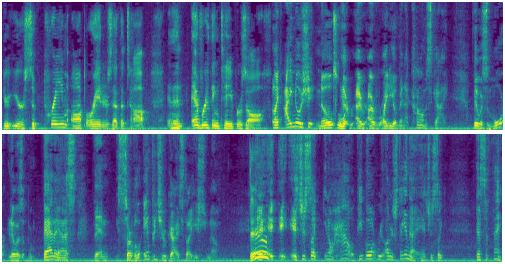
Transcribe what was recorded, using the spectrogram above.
your your supreme operators at the top and then everything tapers off like I know shit. No, a, a, a radio man, a comms guy. There was more. There was badass than several infantry guys that I used to know. yeah It, it, it, it's just like you know how people don't really understand that. And it's just like that's the thing.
